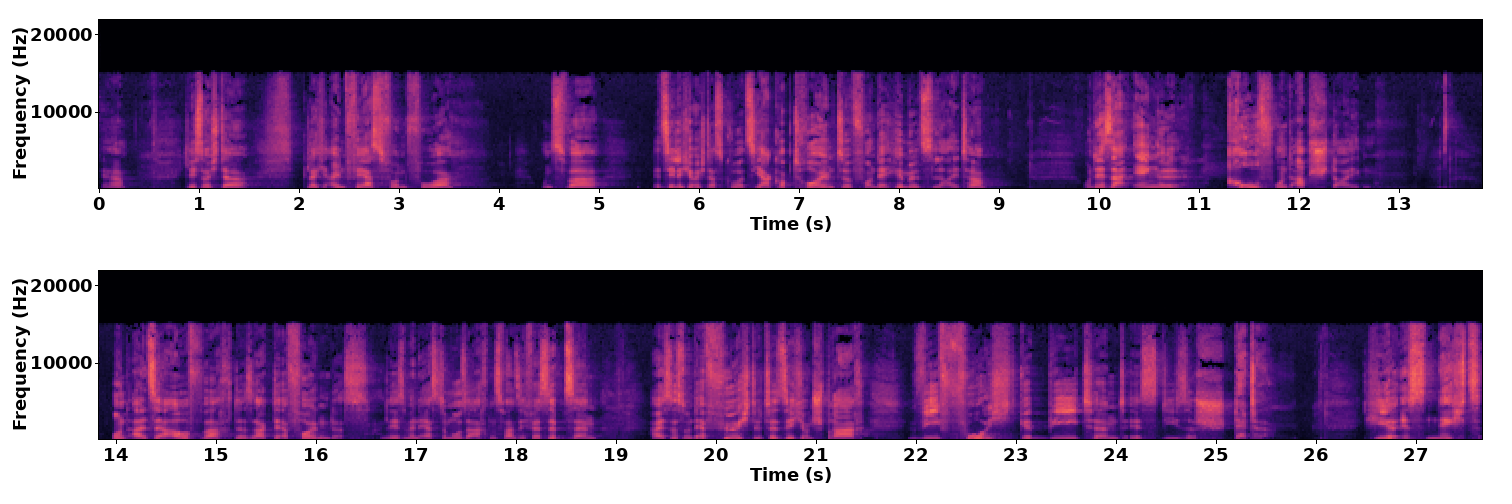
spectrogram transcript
Ja? Ich lese euch da gleich einen Vers von vor. Und zwar erzähle ich euch das kurz. Jakob träumte von der Himmelsleiter und er sah Engel auf und absteigen. Und als er aufwachte, sagte er folgendes. Lesen wir in 1. Mose 28, Vers 17 heißt es, und er fürchtete sich und sprach, wie furchtgebietend ist diese Stätte. Hier ist nichts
